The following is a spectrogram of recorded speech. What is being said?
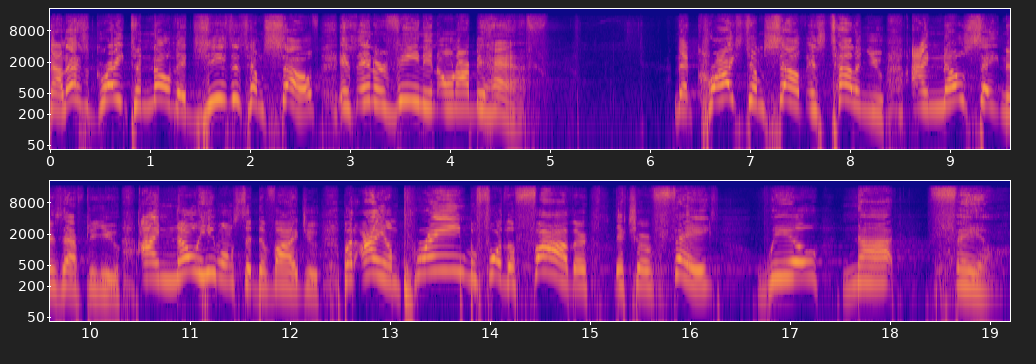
Now, that's great to know that Jesus Himself is intervening on our behalf. That Christ Himself is telling you, I know Satan is after you. I know he wants to divide you, but I am praying before the Father that your faith will not fail.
